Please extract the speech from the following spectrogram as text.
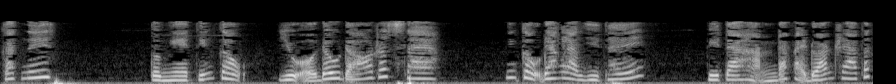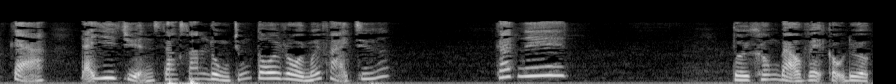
Katniss! Tôi nghe tiếng cậu, dù ở đâu đó rất xa. Nhưng cậu đang làm gì thế? Vì ta hẳn đã phải đoán ra tất cả, đã di chuyển sang săn lùng chúng tôi rồi mới phải chứ. Katniss! Tôi không bảo vệ cậu được,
